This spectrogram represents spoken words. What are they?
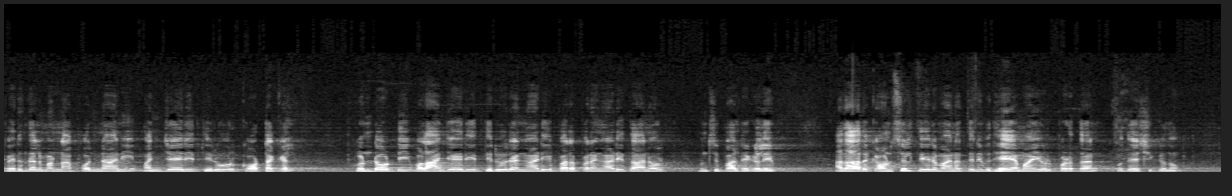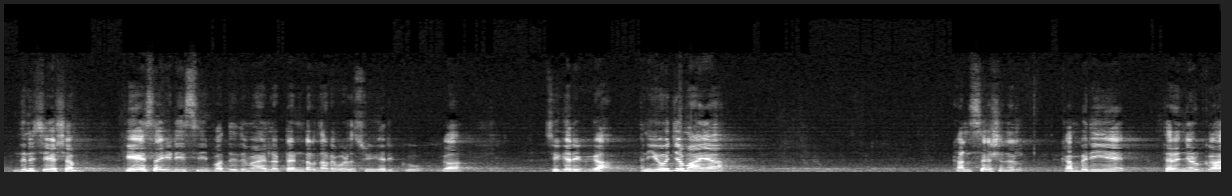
പെരിന്തൽമണ്ണ പൊന്നാനി മഞ്ചേരി തിരൂർ കോട്ടക്കൽ കൊണ്ടോട്ടി വളാഞ്ചേരി തിരൂരങ്ങാടി പരപ്പനങ്ങാടി താനൂർ മുനിസിപ്പാലിറ്റികളിൽ. അതാത് കൗൺസിൽ തീരുമാനത്തിന് വിധേയമായി ഉൾപ്പെടുത്താൻ ഉദ്ദേശിക്കുന്നു. ഇതിനുശേഷം K S I D C പദ്ധതിയുമായുള്ള ടെൻഡർ നടപടികൾ സ്വീകരിക്കുക സ്വീകരിക്കുക. അനുയോജ്യമായ കൺസെഷണൽ കമ്പനിയെ തിരഞ്ഞെടുക്കുക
